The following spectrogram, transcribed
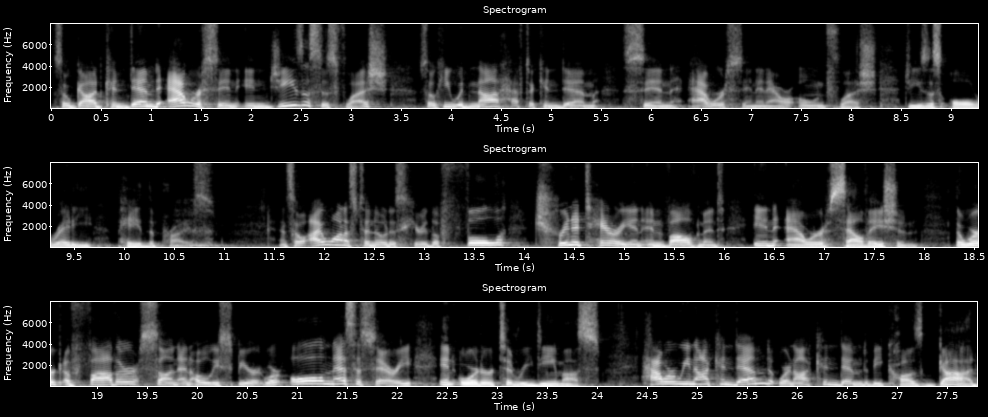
So God condemned our sin in Jesus' flesh so he would not have to condemn sin, our sin, in our own flesh. Jesus already paid the price. And so I want us to notice here the full Trinitarian involvement in our salvation. The work of Father, Son, and Holy Spirit were all necessary in order to redeem us. How are we not condemned? We're not condemned because God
